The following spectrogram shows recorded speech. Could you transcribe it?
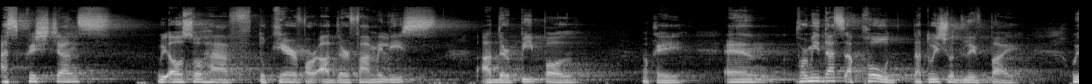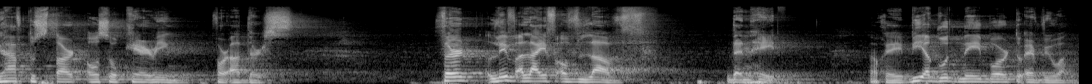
as Christians, we also have to care for other families, other people. Okay? And for me, that's a code that we should live by. We have to start also caring for others. Third, live a life of love than hate. Okay, be a good neighbor to everyone,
